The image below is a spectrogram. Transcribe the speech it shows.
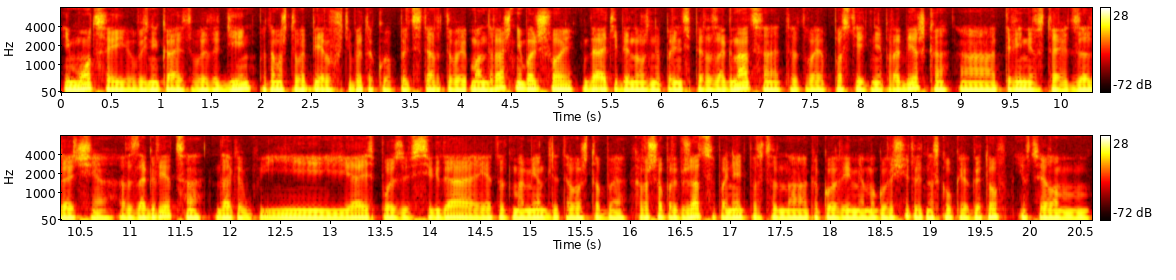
эмоций возникает в этот день, потому что, во-первых, у тебя такой предстартовый мандраж небольшой. Да, тебе нужно, в принципе, разогнаться. Это твоя последняя пробежка. А, тренер ставит задачи разогреться. Да, как бы, и я использую всегда этот момент для того, чтобы хорошо пробежаться, понять просто на какое время я могу рассчитывать, насколько я готов. И в целом,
